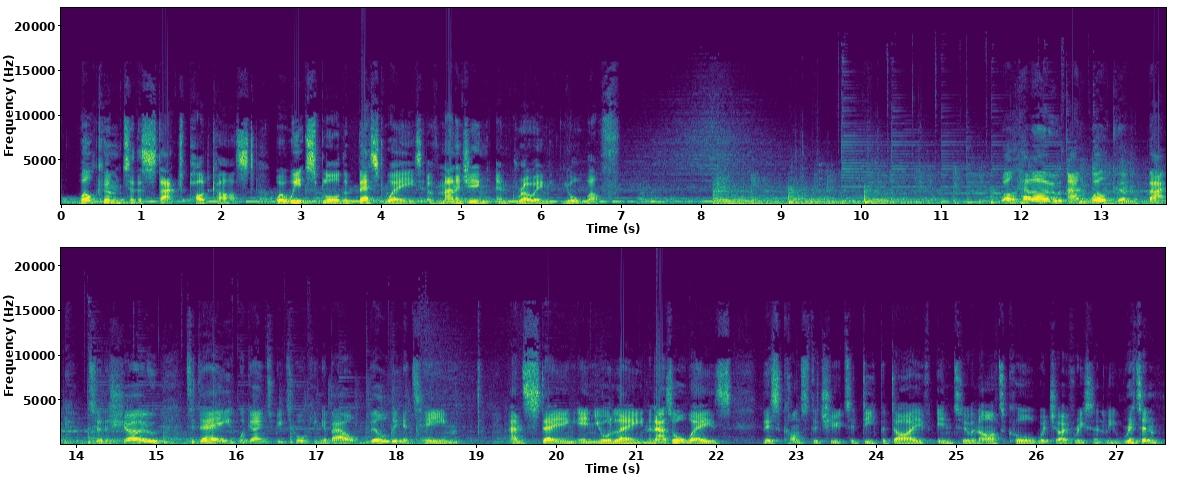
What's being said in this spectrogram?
Welcome to the Stacked Podcast, where we explore the best ways of managing and growing your wealth. Well, hello and welcome back to the show. Today we're going to be talking about building a team and staying in your lane. And as always, this constitutes a deeper dive into an article which I've recently written,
